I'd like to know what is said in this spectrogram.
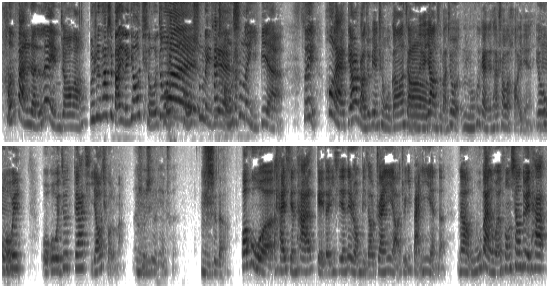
很反人类，你知道吗？不是，他是把你的要求重对，重述了一他遍。重述了一遍。所以后来第二稿就变成我刚刚讲的那个样子嘛，就你们会感觉他稍微好一点，因为我会，我我就对他提要求了嘛。那确实有点蠢。嗯，是的，包括我还嫌他给的一些内容比较专业啊，就一板一眼的。那五版的文风相对他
